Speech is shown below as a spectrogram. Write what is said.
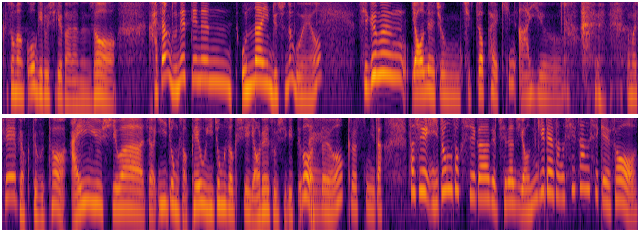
그 소망 꼭 이루시길 바라면서 가장 눈에 띄는 온라인 뉴스는 뭐예요? 지금은 연애 중 직접 밝힌 아이유. 정말 새해 벽 때부터 아이유 씨와 저 이종석 배우 이종석 씨의 열애 소식이 뜨거웠어요. 그렇습니다. 사실 이종석 씨가 그 지난주 연기대상 시상식에서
